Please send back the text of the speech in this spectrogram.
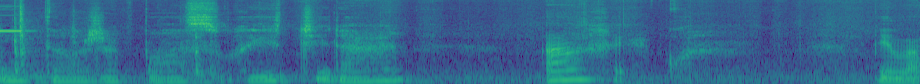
Então, já posso retirar a régua pela.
